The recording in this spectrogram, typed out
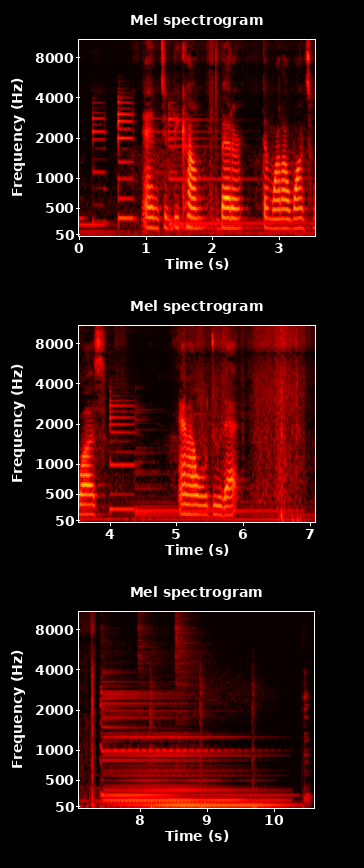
and to become better than what I once was. And I will do that.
